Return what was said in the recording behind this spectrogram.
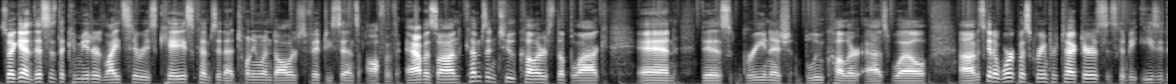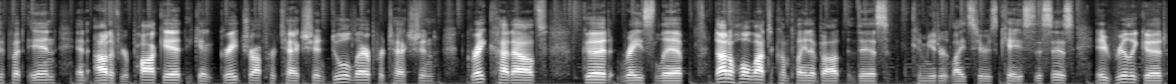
So again, this is the Commuter Lite Series case. Comes in at $21.50 off of Amazon. Comes in two colors, the black and this greenish blue color as well. Um, it's going to work with screen protectors. It's going to be easy to put in and out of your pocket. You get great drop protection, dual layer protection, great cutouts, good raised lip. Not a whole lot to complain about this Commuter Lite Series case. This is a really good,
